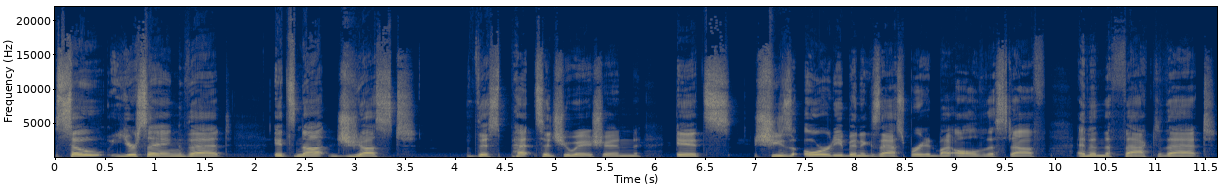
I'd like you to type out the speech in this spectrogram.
So you're saying that it's not just this pet situation, it's she's already been exasperated by all of this stuff and then the fact that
